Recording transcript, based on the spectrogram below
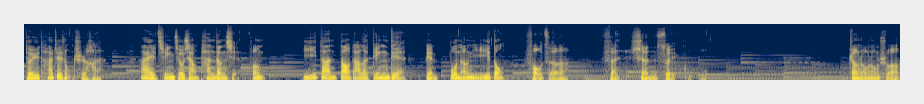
对于他这种痴汉，爱情就像攀登险峰，一旦到达了顶点，便不能移动，否则粉身碎骨。郑蓉蓉说：“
